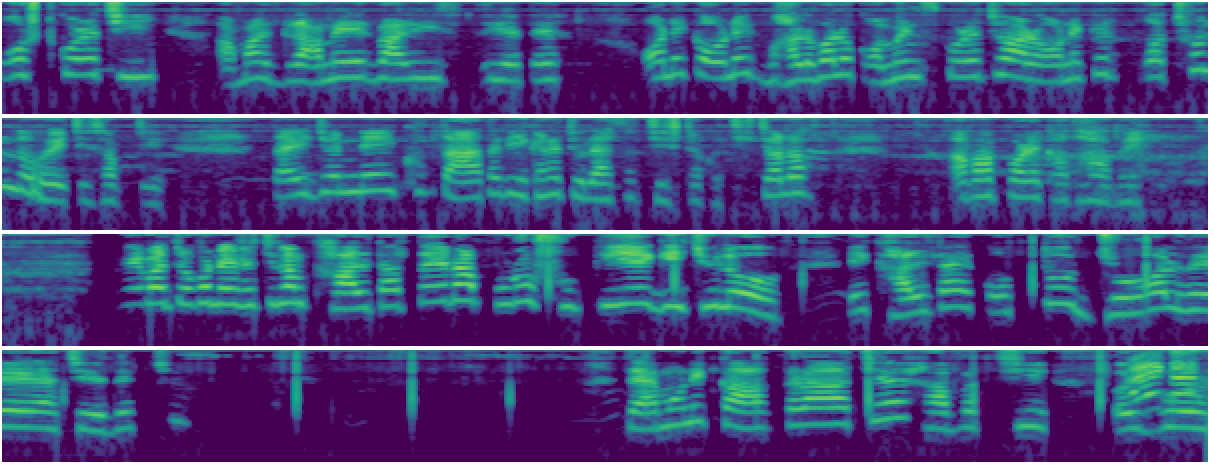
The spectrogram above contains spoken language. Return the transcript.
পোস্ট করেছি, আমার গ্রামের বাড়ি ইয়েতে অনেকে অনেক ভালো ভালো কমেন্টস করেছ আর অনেকের পছন্দ হয়েছে সবচেয়ে। তাই জন্যেই খুব তাড়াতাড়ি এখানে চলে আসার চেষ্টা করছি। চলো আবার পরে কথা হবে। এবার যখন এসেছিলাম খালটাতে না পুরো শুকিয়ে গিয়েছিল। এই খালটায় কত জল হয়ে গেছে দেখছ? তেমনই কাঁকড়া আছে আবার ছি- ওই থাকে।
